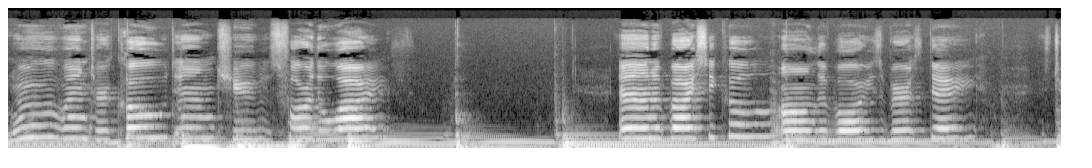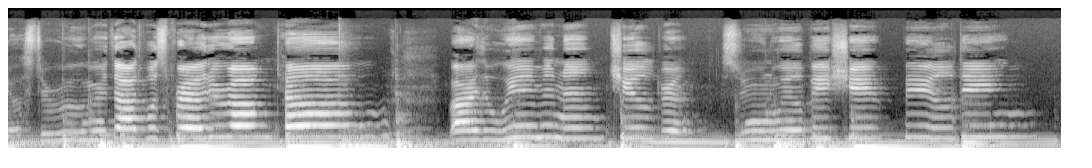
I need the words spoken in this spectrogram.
New winter coat and shoes for the wife. And a bicycle on the boy's birthday. Just a rumor that was spread around town by the women and children. Soon we'll be shipbuilding.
